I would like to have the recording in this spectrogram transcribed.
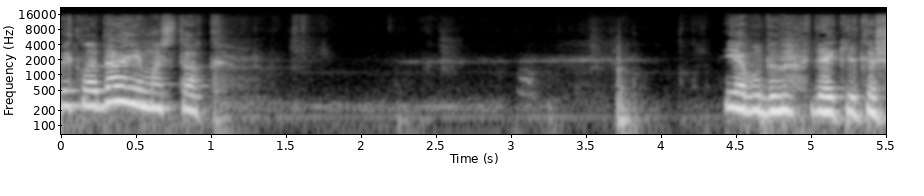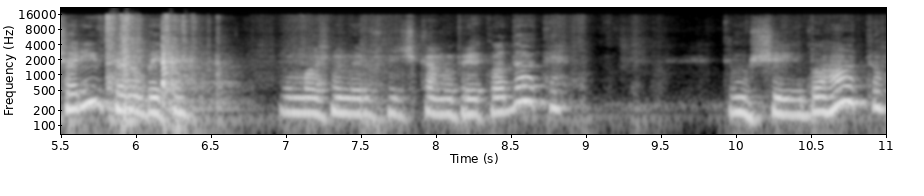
Викладаємо ось так. Я буду декілька шарів це робити, бумажними рушничками прикладати, тому що їх багато.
